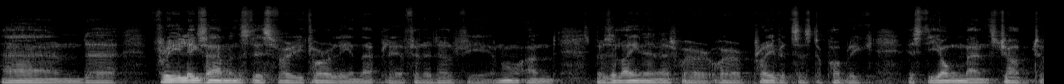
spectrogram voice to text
And uh, Friel examines this very thoroughly in that play of Philadelphia, you know, and there's a line in it where, where private says to public, it's the young man's job to,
